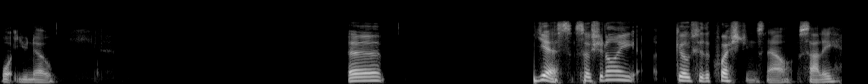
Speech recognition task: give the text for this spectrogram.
what you know. Uh, yes, so should I go to the questions now, Sally?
